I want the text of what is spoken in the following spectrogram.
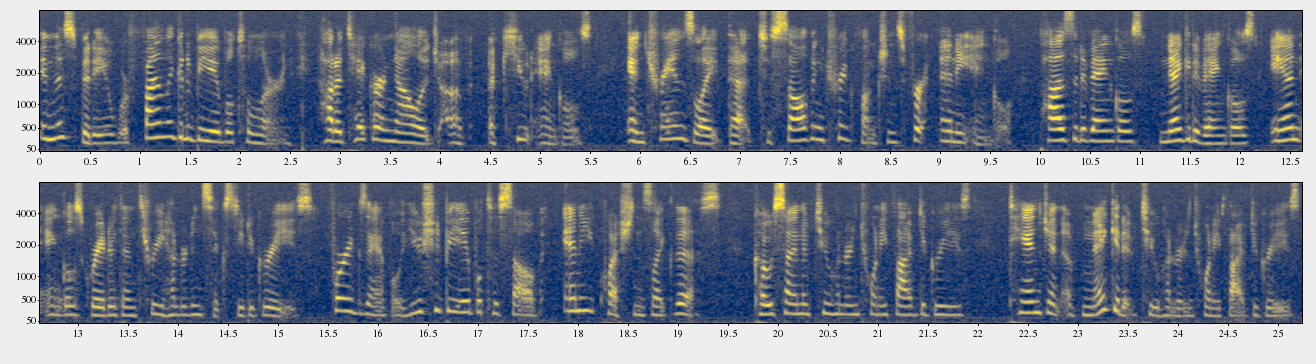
In this video, we're finally going to be able to learn how to take our knowledge of acute angles and translate that to solving trig functions for any angle, positive angles, negative angles, and angles greater than 360 degrees. For example, you should be able to solve any questions like this. Cosine of 225 degrees, tangent of negative 225 degrees,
